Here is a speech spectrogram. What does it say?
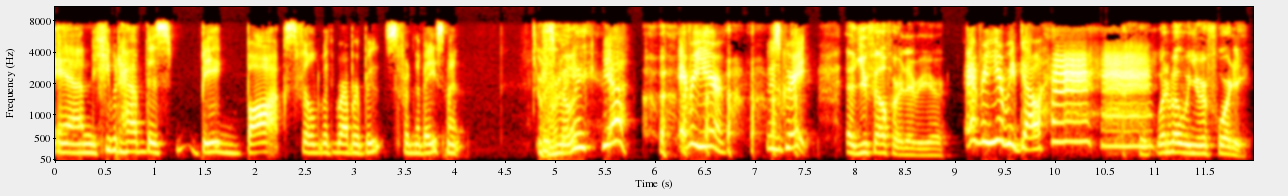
And he would have this big box filled with rubber boots from the basement. really? Yeah, every year. It was great. And you fell for it every year. Every year we'd go, ha ha. What about when you were forty?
